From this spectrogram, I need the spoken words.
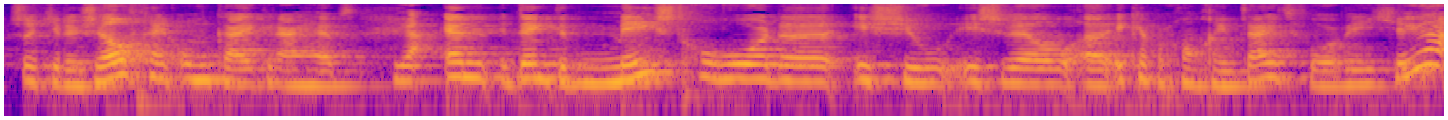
Zodat je er zelf geen omkijken naar hebt. En ik denk de meest gehoorde issue is wel, ik heb er gewoon geen tijd voor, weet je.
